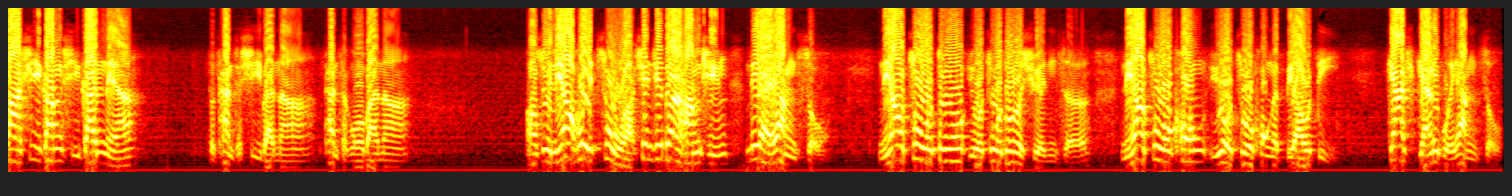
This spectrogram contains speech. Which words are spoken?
三四缸时间呢，就赚十四班呐，赚十五班呐。哦，所以你要会做啊，现阶段行情你还样走，你要做多有做多的选择，你要做空也有做空的标的，加是今你不样走，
